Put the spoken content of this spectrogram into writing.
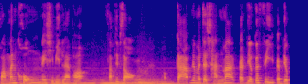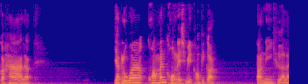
ความมั่นคงในชีวิตแล้วเพราะสามสิบสองกราฟเนี่ยมันจะชันมากแป๊บเดียวก็สี่แป๊บเดียวก็ห้าแล้ว อยากรู้ว่าความมั่นคงในชีวิตของพี่ก๊อตตอนนี้คืออะไร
